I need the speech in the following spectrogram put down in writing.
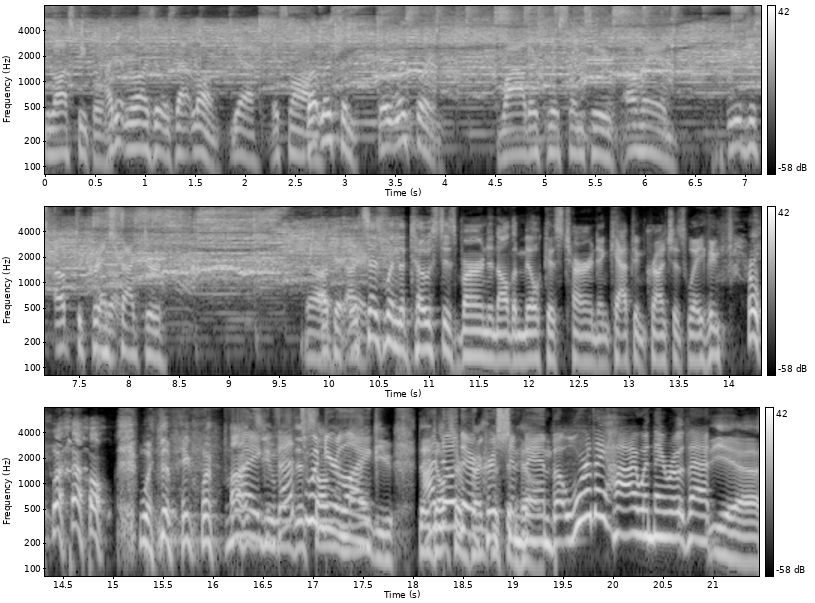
You lost people. I didn't realize it was that long. Yeah, it's long. But listen, they're whistling. wow, there's whistling too. Oh man, we've just upped the cringe factor. Uh, Okay, all it says when the toast is burned and all the milk is turned and Captain Crunch is waving farewell. when the big one finds Like, you, that's when you're like, you, they I know they're a Christian band, but were they high when they wrote that? Yeah,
